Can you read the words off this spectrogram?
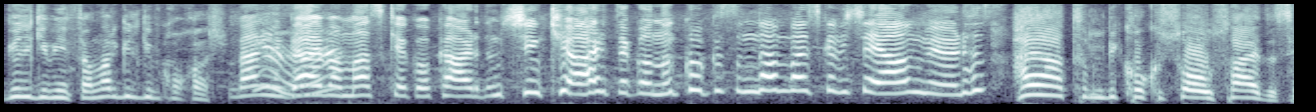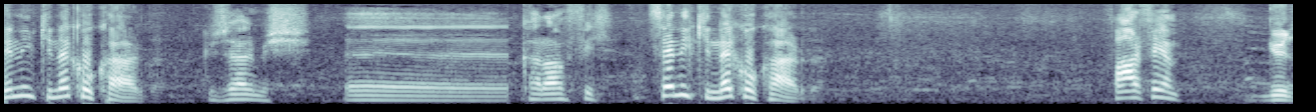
gül gibi insanlar gül gibi kokar. Ben de galiba maske kokardım. Çünkü artık onun kokusundan başka bir şey almıyoruz. Hayatın bir kokusu olsaydı seninki ne kokardı? Güzelmiş. Ee, karanfil. Seninki ne kokardı? Parfüm. Gül.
